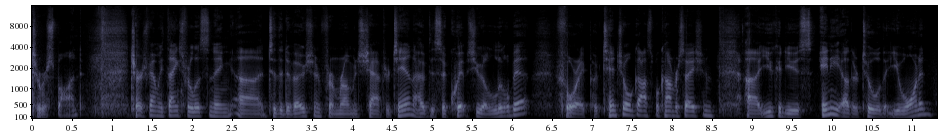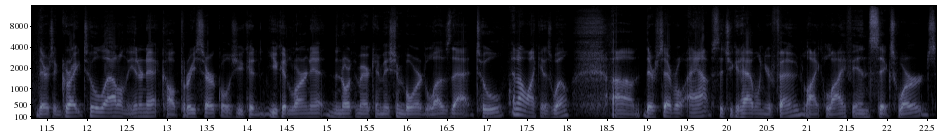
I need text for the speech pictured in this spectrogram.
to respond. Church family, thanks for listening uh, to the devotion from Romans chapter 10. I hope this equips you a little bit for a potential gospel conversation. Uh, you could use any other tool that you wanted. There's a great tool out on the internet called Three Circles. You could you could learn it. The North American Mission Board loves that tool, and I like it as well. Um, there are several apps that you could have on your phone, like Life in Six Words.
